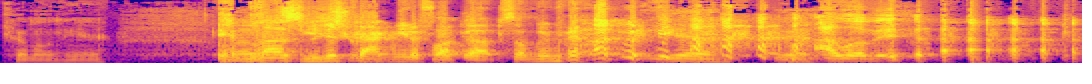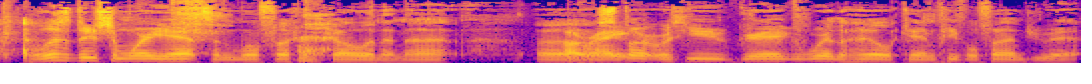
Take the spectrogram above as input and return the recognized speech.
come on here. And Uh, plus, you just speaking- cracked me to fuck up. So I'm moving on with you. Yeah, yeah. I love it. Well, let's do some where you ats and we'll fucking call it a night. Uh, All right. Start with you, Greg. Where the hell can people find you at?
